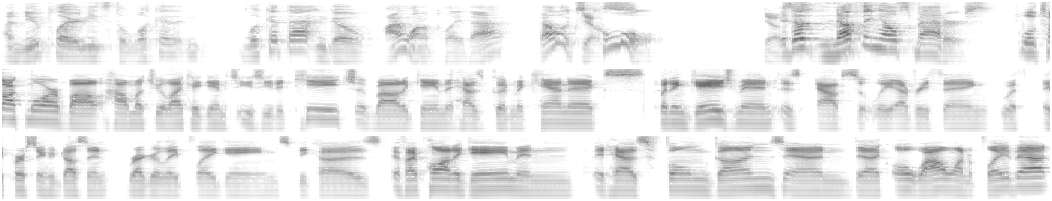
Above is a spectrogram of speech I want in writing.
a new player needs to look at look at that and go, I want to play that. That looks Yes. cool. yes It does nothing else matters. we'll talk more about how much you like a game that's easy to teach, about a game that has good mechanics, but engagement is absolutely everything with a person who doesn't regularly play games. Because if I pull out a game and it has foam guns and they're like, oh, wow, I want to play that,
